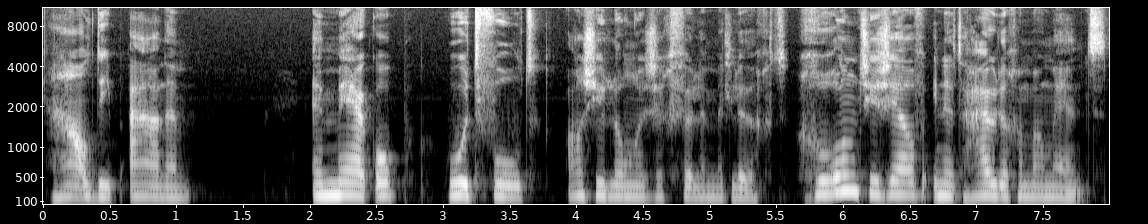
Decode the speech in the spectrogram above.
Haal diep adem en merk op hoe het voelt als je longen zich vullen met lucht. Grond jezelf in het huidige moment.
